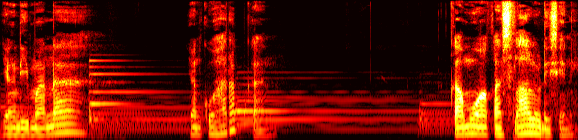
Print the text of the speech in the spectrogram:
Yang di mana yang kuharapkan kamu akan selalu di sini.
